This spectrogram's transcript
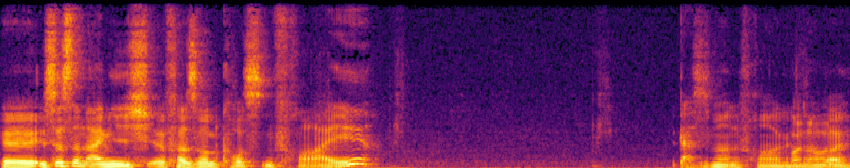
Äh, ist das dann eigentlich äh, versandkostenfrei? Das ist mal eine Frage, ne? weil,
